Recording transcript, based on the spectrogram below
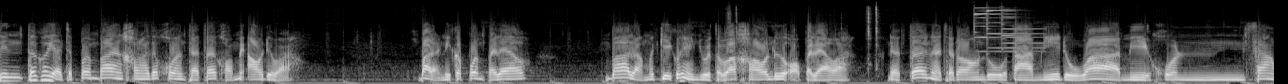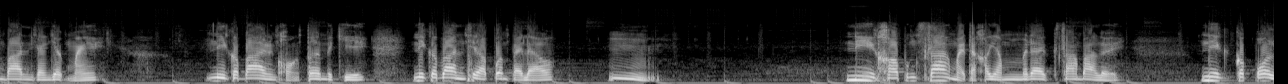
ริงๆเต้ก็อยากจะป้นบ้านเขานะทุกคนแต่เต้ขอไม่เอาเดีกว่าบ้านหลังนี้ก็ป้นไปแล้ว บ้านหลังเมื่อกี้ก็เห็นอยู่แต่ว่าเขาเลือออกไปแล้วอะเดี๋ยวเต้เนี่ยจะลองดูตามนี้ดูว่ามีคนสร้างบ้านกันเยอะไหมนี่ก็บ้านของเต้เมื่อกี้ นี่ก็บ้านที่เราป้นไปแล้ว อืม นี่เขาเพิ่งสร้างใหม่แต่เขายังไม่ได้สร้างบ้านเลย นี่ก็ปล้น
